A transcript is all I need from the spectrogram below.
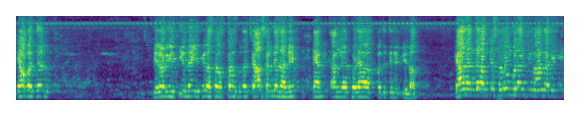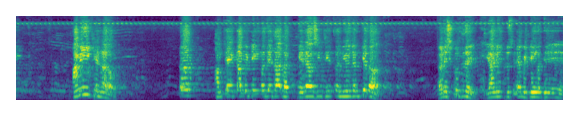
त्याबद्दल खेळाडू येतील नाही येतील असं असताना सुद्धा चार संघ झाले. ते आम्ही चांगल्या थोड्या पद्धतीने केलं. त्यानंतर आमच्या सर्व मुलांची माग आली की आम्हीही खेळणार आहोत. तर आमच्या एका मीटिंगमध्ये झालं. गेल्या वर्षी जिचं नियोजन केलं गणेश कुदले यांनी दुसऱ्या मीटिंगमध्ये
